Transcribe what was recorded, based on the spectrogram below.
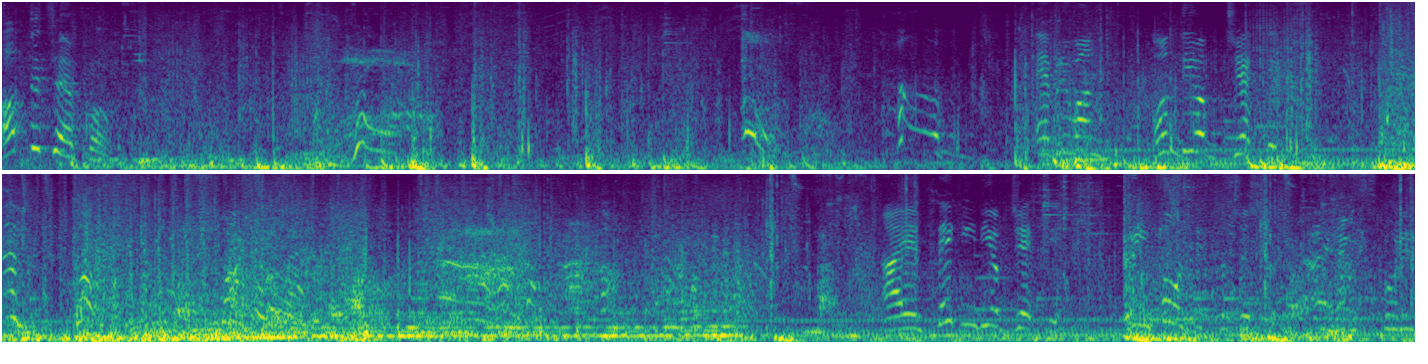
Up the tempo. Everyone on the objective. I am taking the objective. Reinforce this position. I have spotted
